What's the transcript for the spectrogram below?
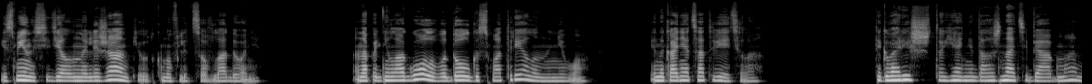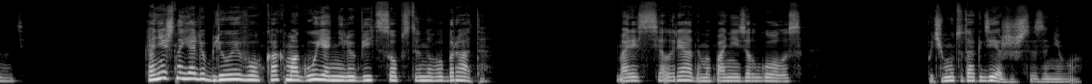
Ясмина сидела на лежанке, уткнув лицо в ладони. Она подняла голову, долго смотрела на него и, наконец, ответила. Ты говоришь, что я не должна тебя обманывать. Конечно, я люблю его. Как могу я не любить собственного брата? Марис сел рядом и понизил голос. Почему ты так держишься за него?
